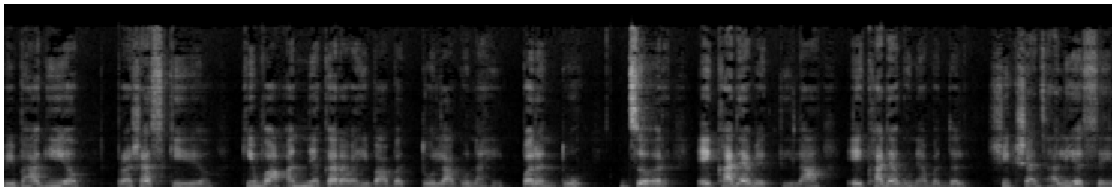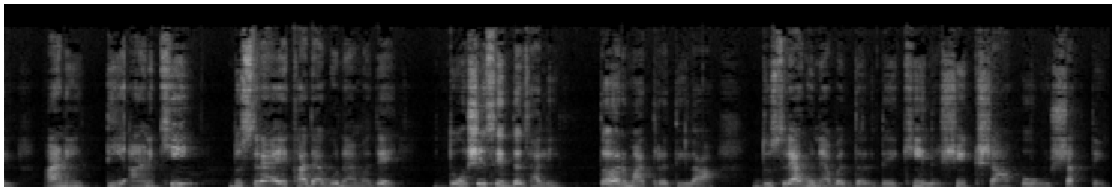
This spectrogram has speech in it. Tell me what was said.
विभागीय प्रशासकीय किंवा अन्य कारवाईबाबत तो लागू नाही. परंतु जर एखाद्या व्यक्तीला एखाद्या गुन्ह्याबद्दल शिक्षा झाली असेल आणि ती आणखी दुसऱ्या एखाद्या गुन्ह्यामध्ये दोषी सिद्ध झाली तर मात्र तिला दुसऱ्या गुन्ह्याबद्दल देखील शिक्षा होऊ शकते.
